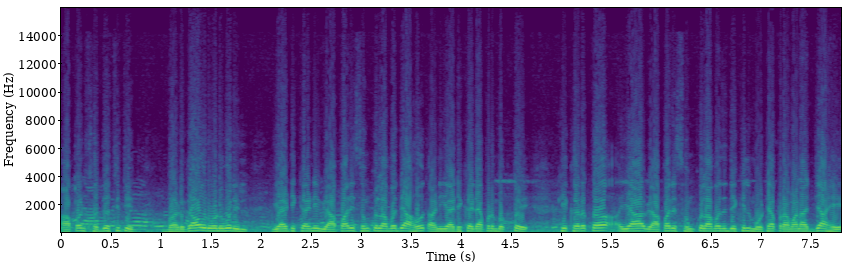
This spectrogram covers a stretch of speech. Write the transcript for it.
आपण सद्यस्थितीत भडगाव रोडवरील या ठिकाणी व्यापारी संकुलामध्ये आहोत आणि या ठिकाणी आपण बघतोय की खरं तर या व्यापारी संकुलामध्ये देखील मोठ्या प्रमाणात जे आहे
